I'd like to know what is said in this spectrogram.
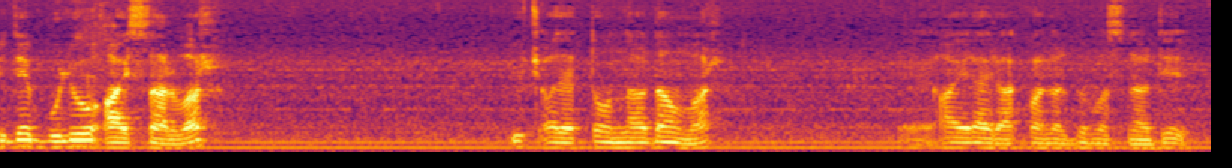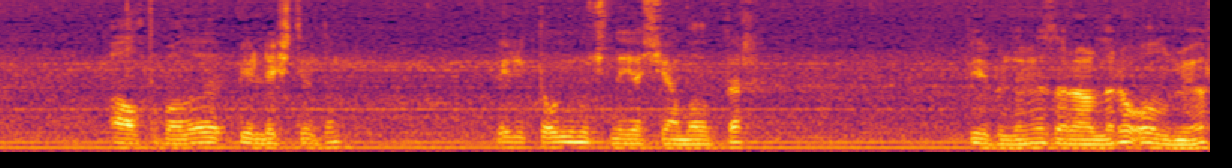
Bir de Blue Ice'lar var. 3 adet de onlardan var. Ee, ayrı ayrı akvaryumlarda durmasınlar diye altı balığı birleştirdim. Birlikte oyun içinde yaşayan balıklar birbirlerine zararları olmuyor.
